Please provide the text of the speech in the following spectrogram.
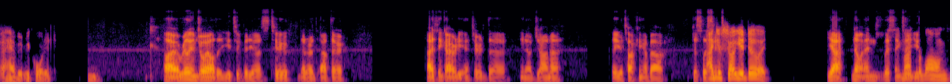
uh, have it recorded. Uh, I really enjoy all the YouTube videos too that are out there. I think I already entered the, you know, jhana that you're talking about. Just listening. I just saw you do it. yeah, no, and listening to Not you. for long,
